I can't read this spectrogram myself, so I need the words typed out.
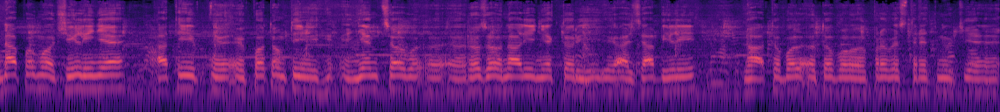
na pomoc Žiline a tí, potom tí Nemcov rozohnali, niektorí aj zabili. No a to bolo, to bolo prvé stretnutie,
